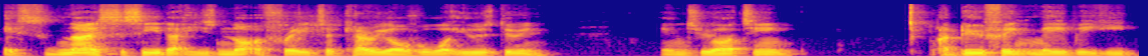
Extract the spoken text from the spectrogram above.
it's nice to see that he's not afraid to carry over what he was doing into our team. I do think maybe he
